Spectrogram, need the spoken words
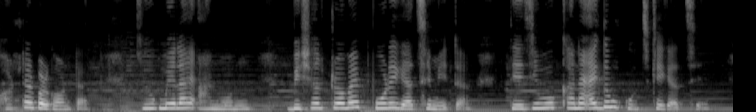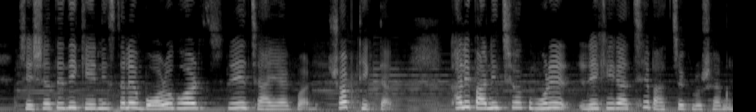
ঘণ্টার পর ঘণ্টা। কিউব মেলায় আনমনি, বিশাল ট্রমায় পড়ে গেছে মেয়েটা, তেজি মুখখানা একদম কুচকে গেছে। শেষাতের দিকে নিচতলায় বড় ঘরে যায় একবার, সব ঠিকঠাক। খালি পানির ছক ভরে রেখে গেছে বাচ্চাগুলোর সামনে,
